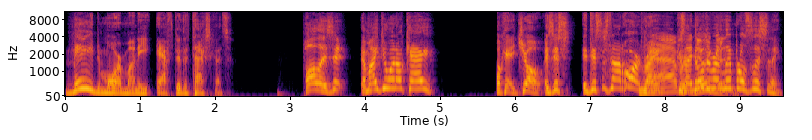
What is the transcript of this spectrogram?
made more money after the tax cuts. Paul, is it? Am I doing okay? Okay, Joe, is this this is not hard, right? Because we're I know there are good. liberals listening.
